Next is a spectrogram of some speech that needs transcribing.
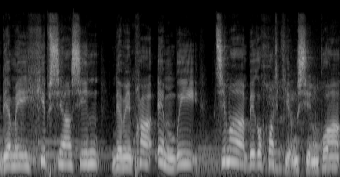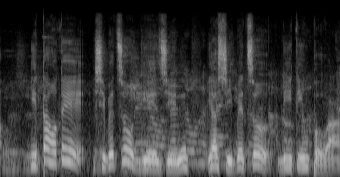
连伊翕声新，连伊拍 MV，即马要阁发行新歌，伊到底是要做艺人，也是要做李长博啊？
